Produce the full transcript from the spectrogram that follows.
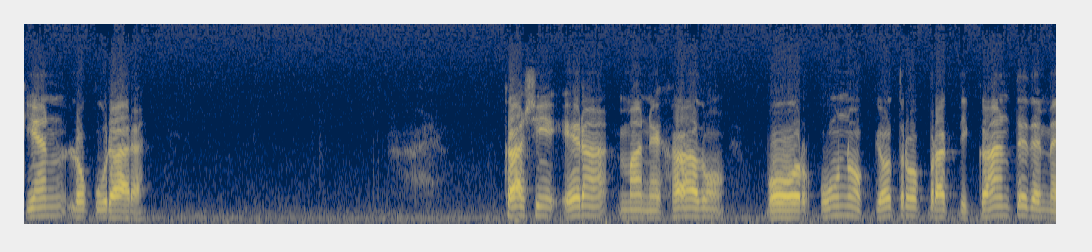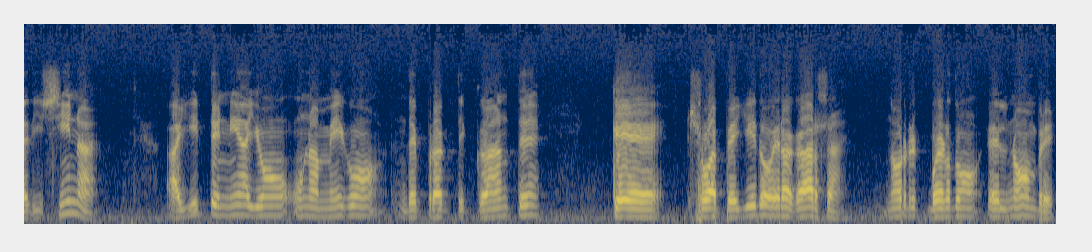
quien lo curara. Casi era manejado por uno que otro practicante de medicina. Allí tenía yo un amigo de practicante que su apellido era Garza, no recuerdo el nombre,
